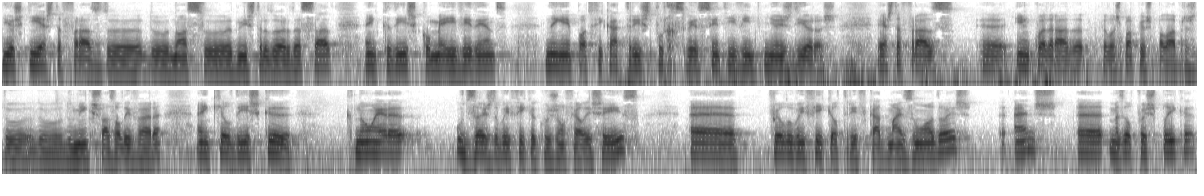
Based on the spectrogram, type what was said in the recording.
e eu escolhi esta frase do, do nosso administrador da SAD, em que diz, como é evidente, ninguém pode ficar triste por receber 120 milhões de euros. Esta frase enquadrada pelas próprias palavras do, do, Domingos Faz Oliveira, em que ele diz que, que não era o desejo do Benfica que o João Félix saísse, uh, pelo Benfica ele teria ficado mais um ou dois anos, uh, mas ele depois explica,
